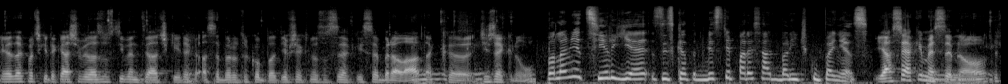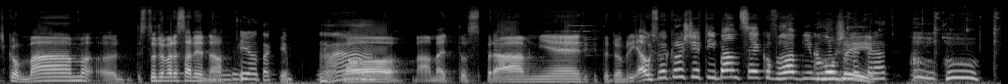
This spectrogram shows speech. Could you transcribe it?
Jo, tak počkej, tak já ještě vylezu z té ventilačky, tak a seberu to kompletně všechno, co si taky sebrala, tak uh, ti řeknu. Podle mě cíl je získat 250 balíčků peněz. Já si jaký myslím, no. Teďko mám uh, 191. Jo, taky. No, máme to správně, tak je to dobrý. A už jsme konečně v té bance jako v hlavním A můžeme lobby. brát... Oh, oh, Tak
